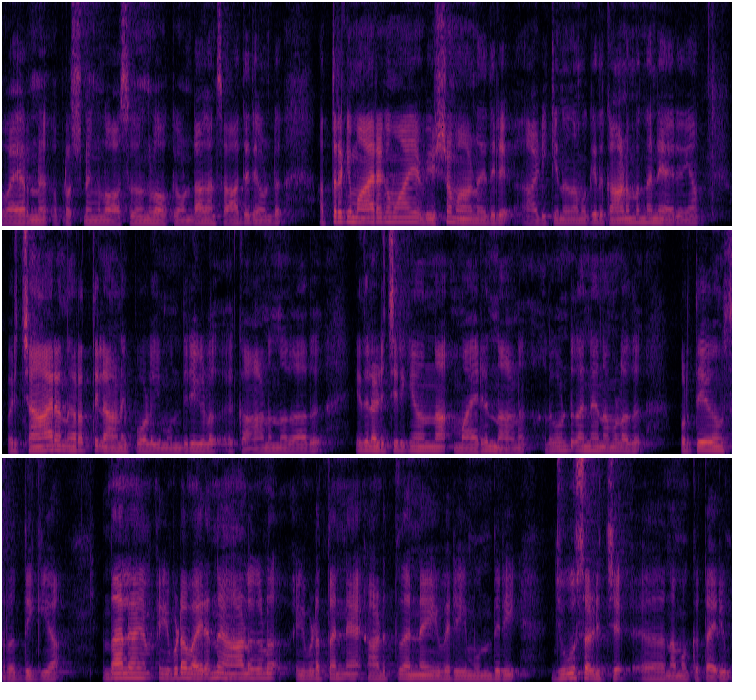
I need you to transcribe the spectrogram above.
വയറിന് പ്രശ്നങ്ങളോ അസുഖങ്ങളോ ഒക്കെ ഉണ്ടാകാൻ സാധ്യതയുണ്ട്. അത്രയ്ക്ക് മാരകമായ വിഷമാണ് ഇതിൽ അടിക്കുന്നത്. നമുക്കിത് കാണുമ്പം തന്നെ അറിയാം. ഒരു ചാര നിറത്തിലാണ് ഇപ്പോൾ ഈ മുന്തിരികൾ കാണുന്നത്. അത് ഇതിലടിച്ചിരിക്കുന്ന മരുന്നാണ്. അതുകൊണ്ട് തന്നെ നമ്മളത് പ്രത്യേകം ശ്രദ്ധിക്കുക. എന്തായാലും ഇവിടെ വരുന്ന ആളുകൾ ഇവിടെ തന്നെ അടുത്ത് തന്നെ ഇവർ ഈ മുന്തിരി ജ്യൂസ് അടിച്ച് നമുക്ക് തരും.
